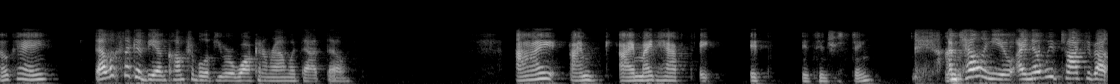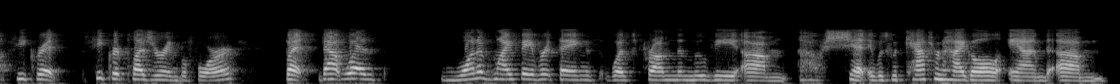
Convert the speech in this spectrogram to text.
Okay. That looks like it'd be uncomfortable if you were walking around with that, though. I I'm I might have to, it, it it's interesting. I'm telling you, I know we've talked about secret secret pleasuring before, but that was one of my favorite things was from the movie um oh shit, it was with Katherine Heigl and um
